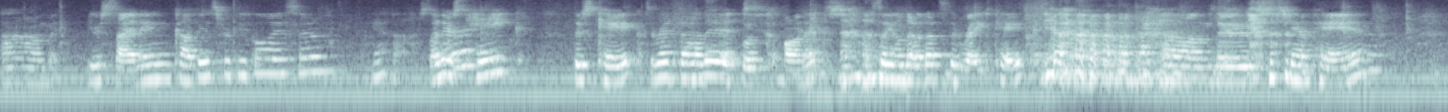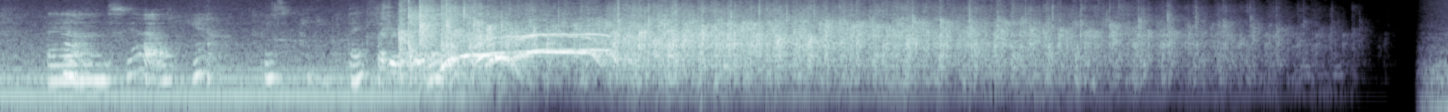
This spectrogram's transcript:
Um, you're signing copies for people, I assume? Yeah. So there's cake. There's cake. It's a red velvet. book on it, so you'll know that's the right cake. Yeah. Um, there's champagne, and yeah, yeah. thanks, thanks everybody.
